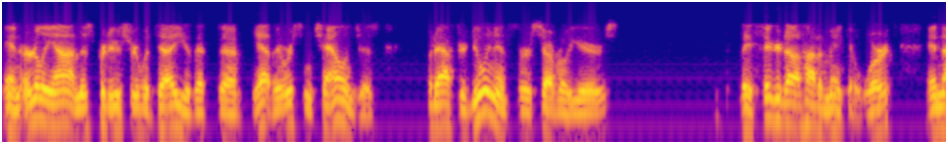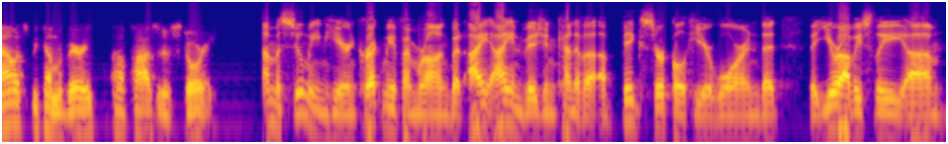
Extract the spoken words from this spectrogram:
And early on, this producer would tell you that, uh, yeah, there were some challenges, but after doing it for several years, they figured out how to make it work, and now it's become a very uh, positive story. I'm assuming here, and correct me if I'm wrong, but I, I envision kind of a, a, big circle here, Warren, that, that you're obviously um,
